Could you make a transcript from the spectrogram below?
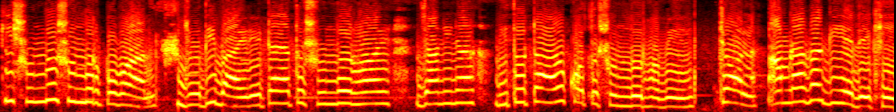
কি সুন্দর সুন্দর প্রবাল। যদি বাইরেটা এত সুন্দর হয়, জানি না ভিতরটা আরও কত সুন্দর হবে। চল, আমরা আবার গিয়ে দেখি।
